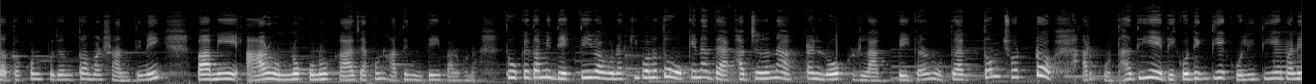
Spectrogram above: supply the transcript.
ততক্ষণ পর্যন্ত আমার শান্তি নেই বা আমি আর অন্য কোনো কাজ এখন হাতে নিতেই পারব না। তো ওকে তো আমি দেখতেই পাবো না। কি তো ওকে না দেখার জন্য না একটা লোক লাগবেই। কারণ ও তো একদম ছোট্ট। আর কোথা দিয়ে এদিক ওদিক দিয়ে গলি দিয়ে মানে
